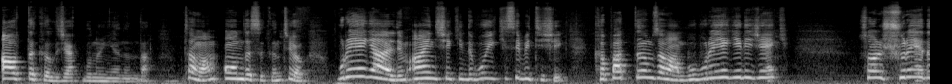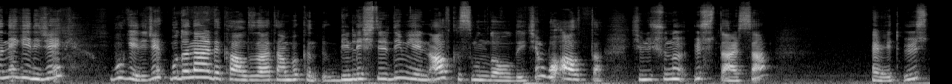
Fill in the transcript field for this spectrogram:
altta kalacak bunun yanında. Tamam onda sıkıntı yok. Buraya geldim. Aynı şekilde bu ikisi bitişik. Kapattığım zaman bu buraya gelecek. Sonra şuraya da ne gelecek? Bu gelecek. Bu da nerede kaldı zaten? Bakın birleştirdiğim yerin alt kısmında olduğu için bu altta. Şimdi şunu üst dersem Evet üst.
